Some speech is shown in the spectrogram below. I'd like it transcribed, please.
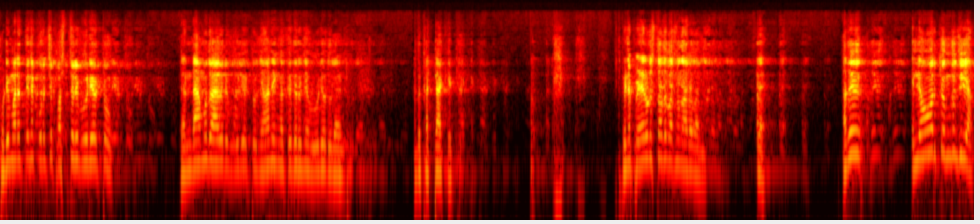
കുടിമരത്തിനെ കുറിച്ച് ഫസ്റ്റ് ഒരു വീഡിയോ ഇട്ടു. രണ്ടാമതായ ഒരു വീഡിയോ ഇട്ടു. ഞാൻ നിങ്ങൾക്ക് തിരിഞ്ഞ വീഡിയോ ഇടൂലാണ്ട് അത് കട്ടാക്കിട്ട് പിന്നെ പേരോട് ഉസ്താദ് പറഞ്ഞു ആരോ പറഞ്ഞു. അല്ലെ? അത് എല്ലാവർക്കും എന്തും ചെയ്യാം.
